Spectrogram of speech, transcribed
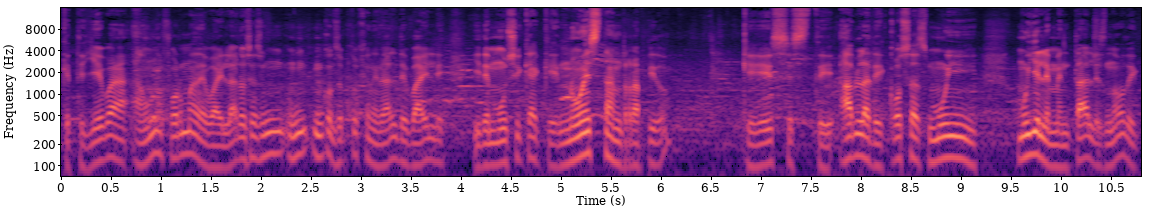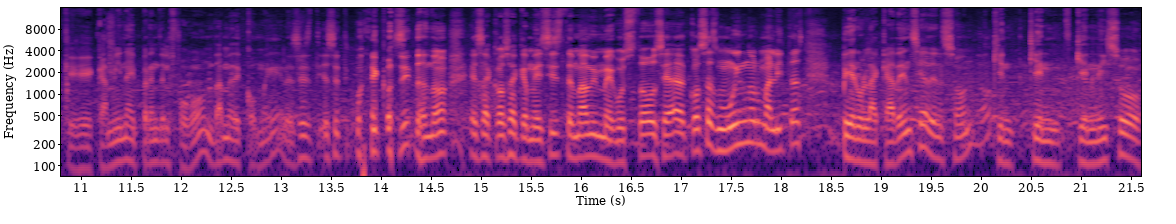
que te lleva a una forma de bailar, o sea, es un, un- un concepto general de baile y de música que no es tan rápido, que es este habla de cosas muy muy elementales, ¿no? De que camina y prende el fogón, dame de comer, ese, ese tipo de cositas, ¿no? Esa cosa que me hiciste, mami, me gustó, o sea, cosas muy normalitas, pero la cadencia del son, quien quien quien hizo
